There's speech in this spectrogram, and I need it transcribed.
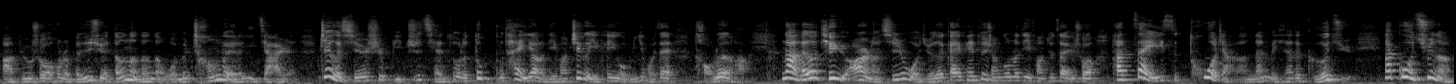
啊，比如说或者文学等等等等，我们成为了一家人。这个其实是比之前做的都不太一样的地方，这个也可以我们一会儿再讨论哈。那来到《铁雨二》呢，其实我觉得该片最成功的地方就在于说，它再一次拓展了南北题材的格局。那过去呢，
